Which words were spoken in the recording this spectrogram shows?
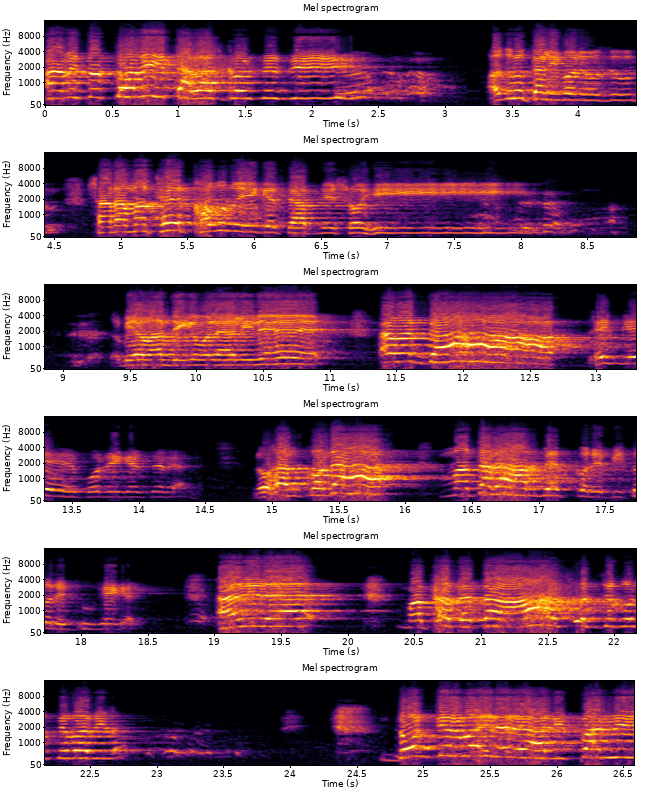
আমি তো তবেই তালাশ করতেছি হজরত আলী বলে হুজুর সারা মাঠে খবর হয়ে গেছে আপনি শহীদ তবে আমার দিকে বলে আলী রে, আমার দাঁত ভেঙে পড়ে গেছে রে। লোহার কদা মাথার হার ভেদ করে ভিতরে ঢুকে গেছে। আলী রে, মাথা ব্যথা আর সহ্য করতে পারি না। দরজের বাইরে রে আলী পারবি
